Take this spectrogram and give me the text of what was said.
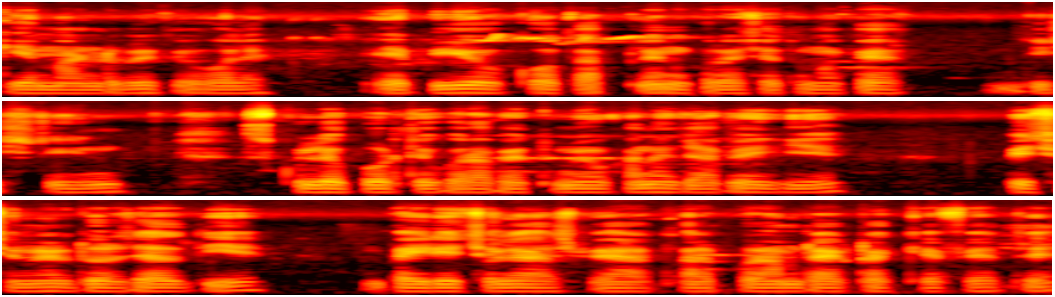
গিয়ে মান্ডবীকে বলে এবিও কথা প্ল্যান করেছে? তোমাকে দৃষ্টিহীন স্কুলে ভর্তি করাবে। তুমি ওখানে যাবে গিয়ে পেছনের দরজা দিয়ে বাইরে চলে আসবে। আর তারপর আমরা একটা ক্যাফেতে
